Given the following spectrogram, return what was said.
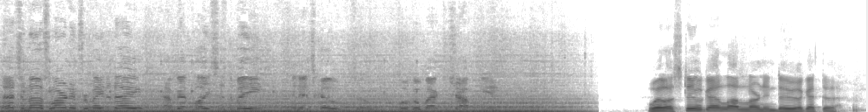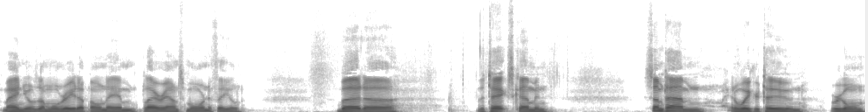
That's enough learning for me today. I've got places to be and it's cold, so we'll go back to shop again. Well, I still got a lot of learning to do. I got the manuals. I'm gonna read up on them and play around some more in the field. But uh, the tech's coming sometime in a week or two, and we're gonna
